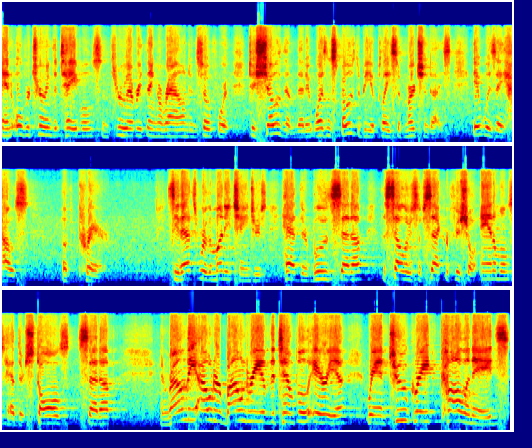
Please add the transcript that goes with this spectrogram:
and overturned the tables and threw everything around and so forth to show them that it wasn't supposed to be a place of merchandise. It was a house of prayer. See, that's where the money changers had their booths set up. The sellers of sacrificial animals had their stalls set up. And round the outer boundary of the temple area ran two great colonnades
